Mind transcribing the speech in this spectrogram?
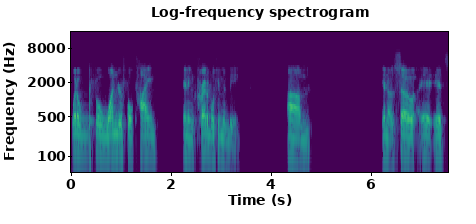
What a wonderful, wonderful, kind, and incredible human being. Um, you know, so it, it's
